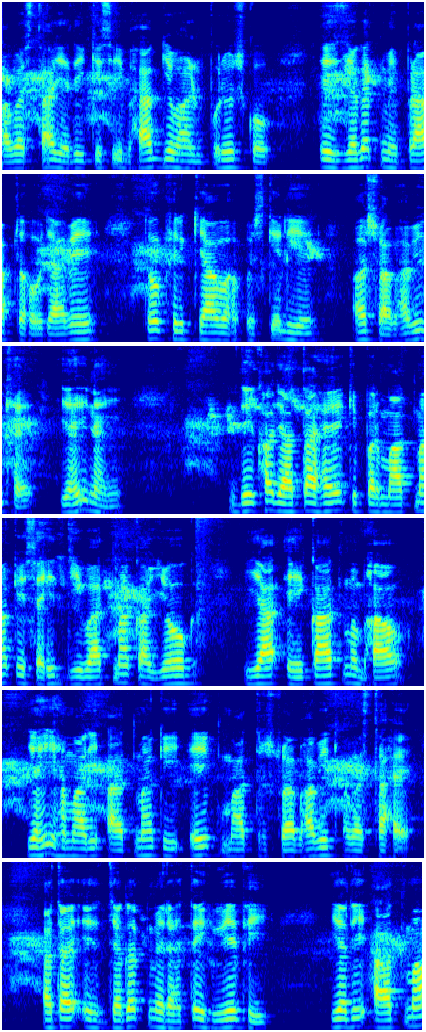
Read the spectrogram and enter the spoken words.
अवस्था यदि किसी भाग्यवान पुरुष को इस जगत में प्राप्त हो जावे तो फिर क्या वह उसके लिए अस्वाभाविक है? यही नहीं। देखा जाता है कि परमात्मा के सहित जीवात्मा का योग या एकात्म भाव यही हमारी आत्मा की एकमात्र स्वाभाविक अवस्था है। अतः इस जगत में रहते हुए भी यदि आत्मा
